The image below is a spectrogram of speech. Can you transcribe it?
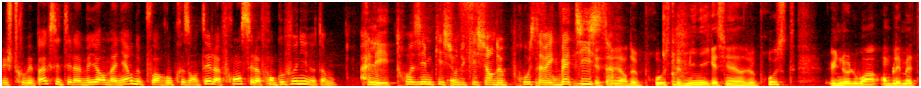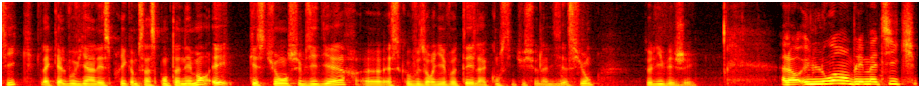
Mais je trouvais pas que c'était la meilleure manière de pouvoir représenter la France et la francophonie notamment. Allez, troisième question du questionnaire de Proust avec Baptiste. Questionnaire de Proust, le mini questionnaire de Proust, une loi emblématique, laquelle vous vient à l'esprit comme ça spontanément, et question subsidiaire, euh, est-ce que vous auriez voté la constitutionnalisation de l'IVG alors une loi emblématique,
